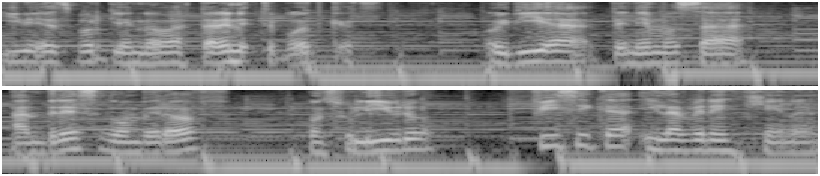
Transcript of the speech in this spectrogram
y es porque no va a estar en este podcast. Hoy día tenemos a Andrés Gomberov con su libro Física y la berenjena,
